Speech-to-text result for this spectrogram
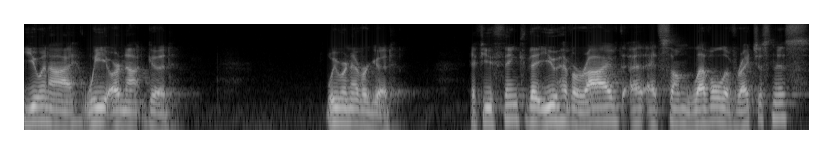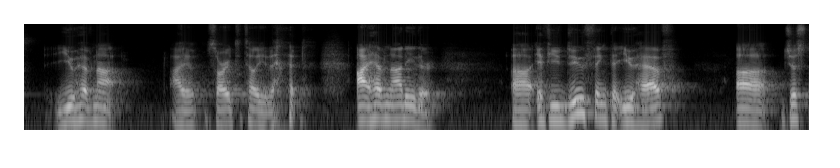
you and I, we are not good. We were never good. If you think that you have arrived at, some level of righteousness, you have not. I am sorry to tell you that. I have not either. Uh, if you do think that you have, uh, just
